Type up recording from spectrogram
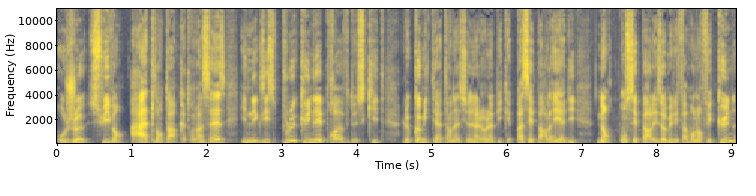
au jeu suivant, à Atlanta en 96, il n'existe plus qu'une épreuve de ski. Le comité international olympique est passé par là et a dit non, on sépare les hommes et les femmes, on n'en fait qu'une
